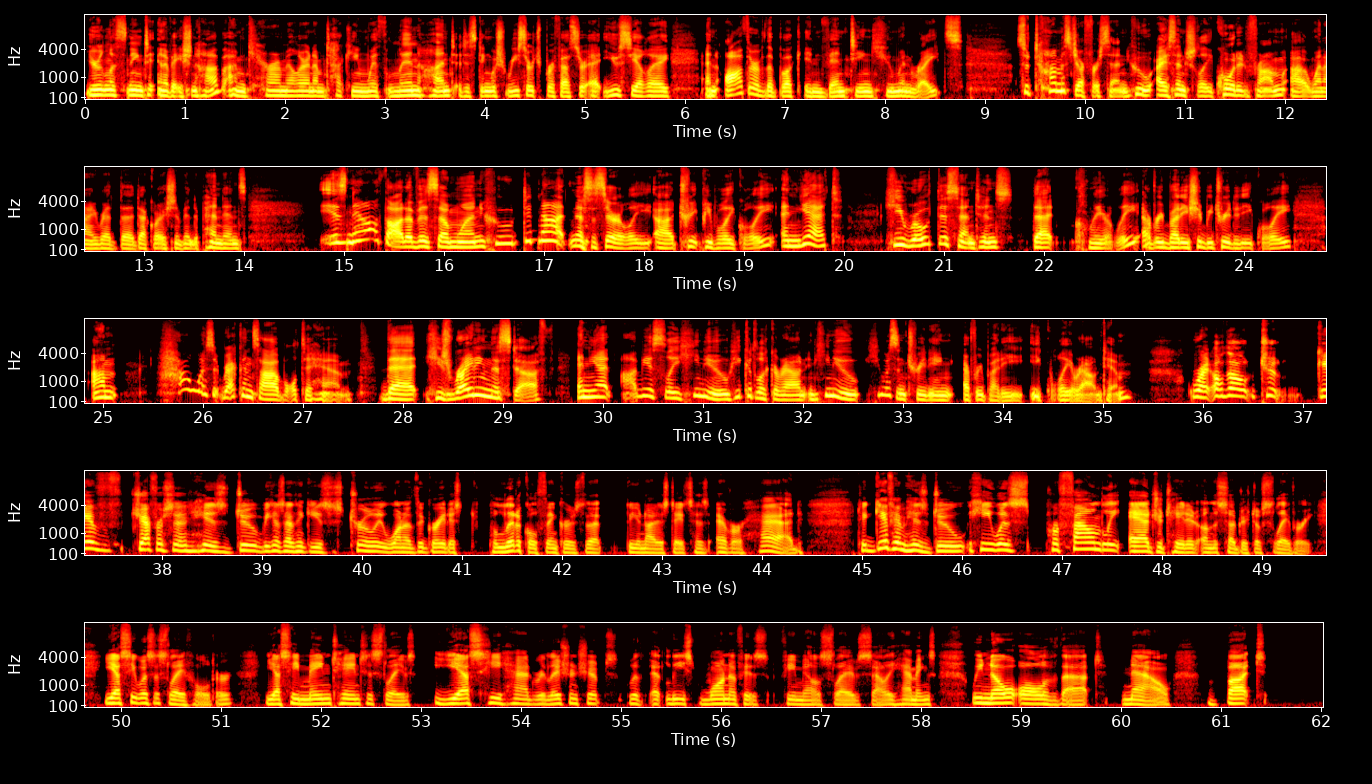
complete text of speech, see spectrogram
You're listening to Innovation Hub. I'm Kara Miller, and I'm talking with Lynn Hunt, a distinguished research professor at UCLA and author of the book Inventing Human Rights. So, Thomas Jefferson, who I essentially quoted from uh, when I read the Declaration of Independence, is now thought of as someone who did not necessarily uh, treat people equally, and yet he wrote this sentence that clearly everybody should be treated equally. Um, how was it reconcilable to him that he's writing this stuff and yet obviously he knew he could look around and he knew he wasn't treating everybody equally around him right although to give jefferson his due because i think he's truly one of the greatest political thinkers that the United States has ever had. To give him his due, he was profoundly agitated on the subject of slavery. Yes, he was a slaveholder. Yes, he maintained his slaves. Yes, he had relationships with at least one of his female slaves, Sally Hemings. We know all of that now, but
